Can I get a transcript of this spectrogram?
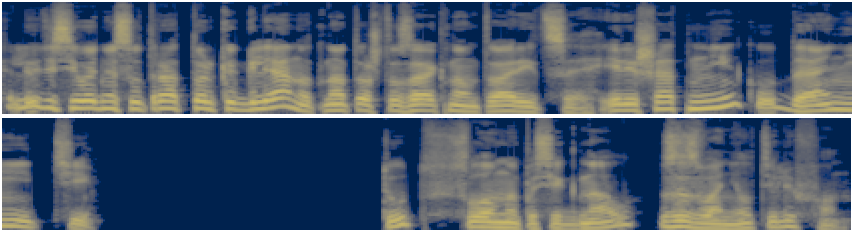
люди сегодня с утра только глянут на то, что за окном творится, и решат никуда не идти». Тут, словно по сигналу, зазвонил телефон.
